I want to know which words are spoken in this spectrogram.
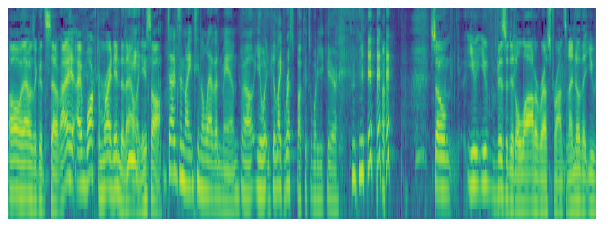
Oh, that was a good setup. I, I walked him right into that He- one. You saw. Doug's a 1911 man. Well, you know, if you like rest buckets, what do you care? So you you've visited a lot of restaurants, and I know that you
